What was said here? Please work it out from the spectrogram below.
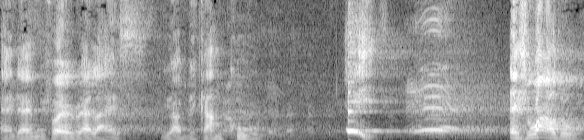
And then before you realize, you have become cool. Hey! It's wild though.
